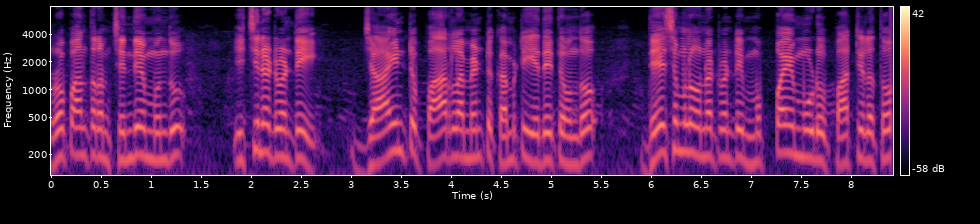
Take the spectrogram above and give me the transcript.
రూపాంతరం చెందే ముందు ఇచ్చినటువంటి జాయింట్ పార్లమెంటు కమిటీ ఏదైతే ఉందో దేశంలో ఉన్నటువంటి ముప్పై మూడు పార్టీలతో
